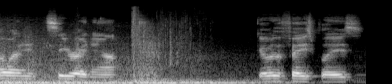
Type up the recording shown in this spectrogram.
Ugh, there's no one I need to see right now. Go to the face, please.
